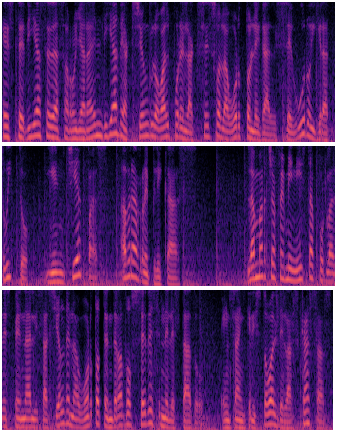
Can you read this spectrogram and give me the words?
Este día se desarrollará el Día de Acción Global por el Acceso al Aborto Legal, Seguro y Gratuito, y en Chiapas habrá réplicas. La marcha feminista por la despenalización del aborto tendrá dos sedes en el estado, en San Cristóbal de las Casas,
